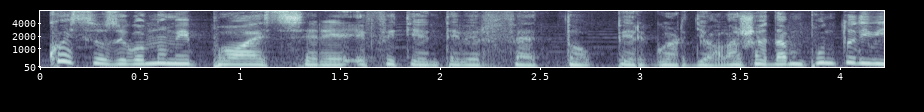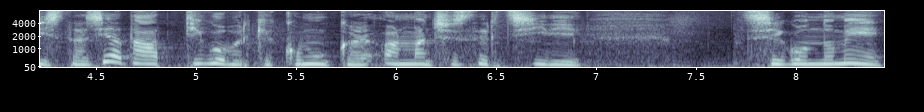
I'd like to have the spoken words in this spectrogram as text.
questo secondo me può essere effettivamente perfetto per Guardiola, cioè da un punto di vista sia tattico, perché comunque al Manchester City secondo me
